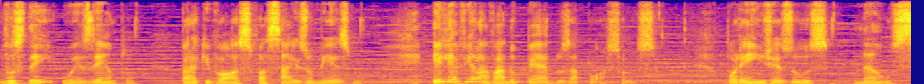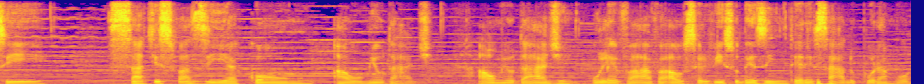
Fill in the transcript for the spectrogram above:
vos dei o exemplo para que vós façais o mesmo. Ele havia lavado o pé dos apóstolos. Porém, Jesus não se satisfazia com a humildade. A humildade o levava ao serviço desinteressado por amor.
